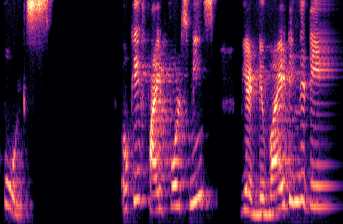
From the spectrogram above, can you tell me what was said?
folds. Okay, five folds means we are dividing the data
